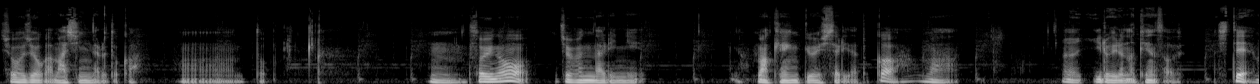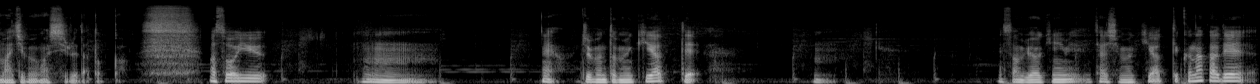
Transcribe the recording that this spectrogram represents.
症状がマシになるとか、うんと、うん、そういうのを自分なりに、まあ研究したりだとか、まあ、いろいろな検査をして、まあ自分を知るだとか、まあそういう、うん、ね、自分と向き合って、うん、その病気に対して向き合っていく中で、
